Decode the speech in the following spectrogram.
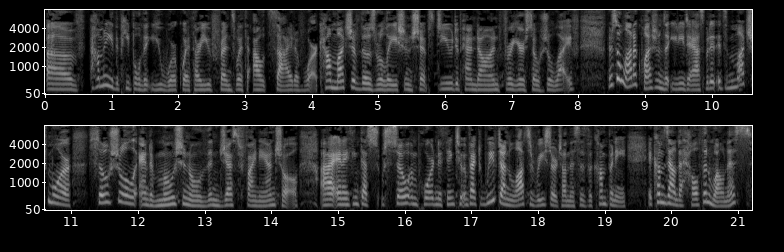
of, how many of the people that you work with are you friends with outside of work? How much of those relationships do you depend on for your social life? There's a lot of questions that you need to ask, but it, it's much more social and emotional than just financial. Uh, and I think that's so important to think to. In fact, we've done lots of research on this as a company. It comes down to health and wellness,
